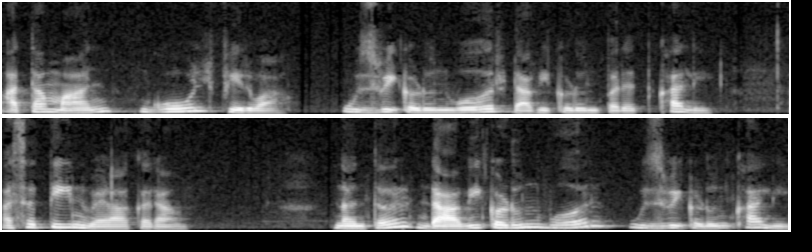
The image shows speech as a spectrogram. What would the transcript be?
आता मान गोल फिरवा. उजवीकडून वर डावीकडून परत खाली. असं तीन वेळा करा. नंतर डावीकडून वर उजवीकडून खाली.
